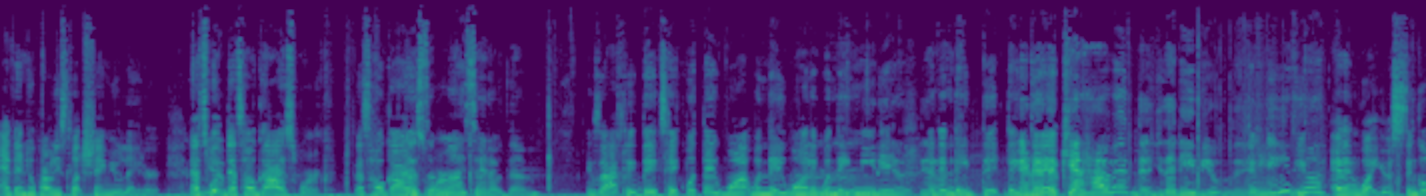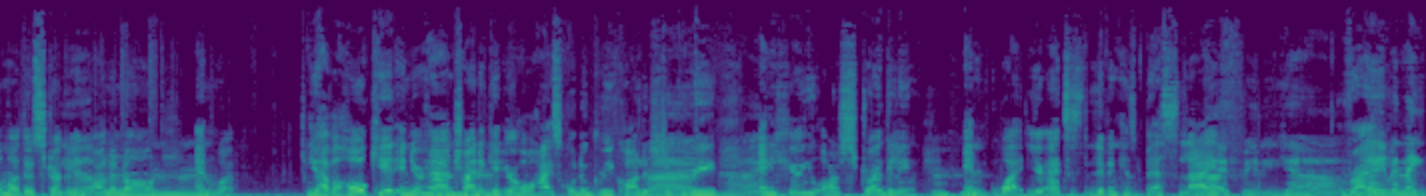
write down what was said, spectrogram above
And then he'll probably slut shame you later. That's what. That's how guys work. That's how guys That's the work. mindset of them. Exactly. They take what they want when they want it, when they need it, Yeah, yeah. and then they they, they and if they can't have it, then they leave you. They leave you. Yeah. And then what? You're a single mother struggling all alone. Mhm. And what? You have a whole kid in your hand trying to get your whole high school degree, college Right, degree. right. And here you are struggling. And what? Your ex is living his best life. Life, yeah. Not Right? even like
